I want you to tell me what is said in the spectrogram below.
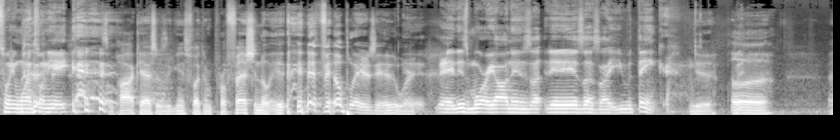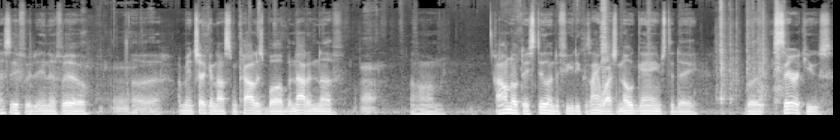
21, 28. Some podcasters against fucking professional NFL players. Yeah, it'll work. it is more y'all than it is us, like you would think. Yeah. Uh, that's it for the NFL. Uh, I've been checking out some college ball, but not enough. Um, I don't know if they're still undefeated because I ain't watched no games today. But Syracuse,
